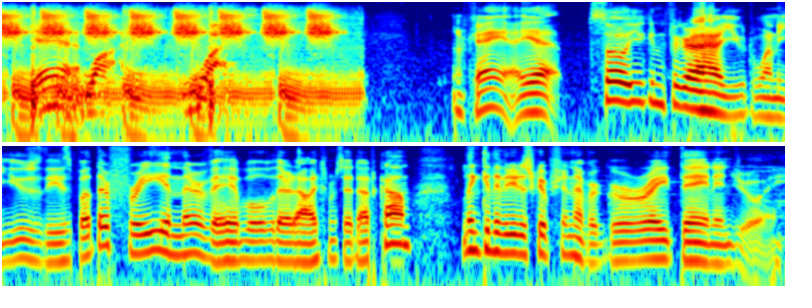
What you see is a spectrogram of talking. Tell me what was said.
Yeah. Why? Why? Okay, yeah. So you can figure out how you'd want to use these, but they're free and they're available over there at alexmerced.com. Link in the video description. Have a great day and enjoy.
